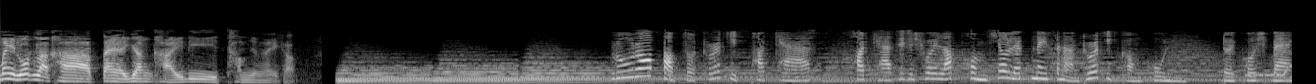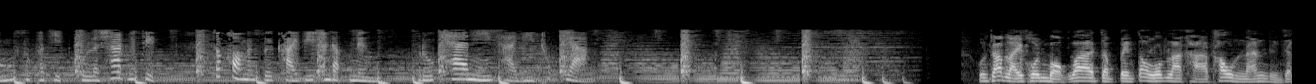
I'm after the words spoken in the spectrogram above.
ไม่ลดราคาแต่ยังขายดีทำยังไงครับ รู้รอบตอบโจทย์ธุรกิจพอดแคสต์พอดแคสต์ที่จะช่วยรับพมเที่ยวเล็บในสนามธุรกิจของคุณ โดยโคชแบงค์สุภกิจคุลชาติวิจิตรเจ้าของหนังสือขายดีอันดับหนึ่งรู้แค่นี้ขายดีทุกอย่าง คุณครับหลายคนบอกว่าจำเป็นต้องลดราคาเท่านั้นถึงจะ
